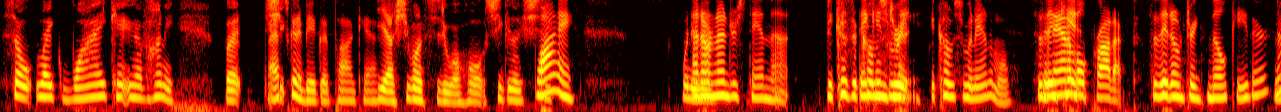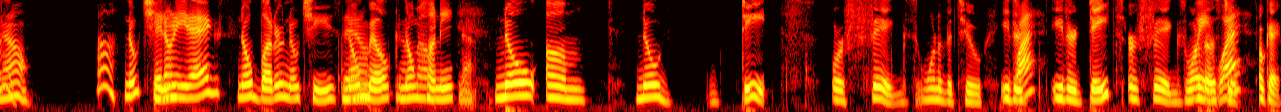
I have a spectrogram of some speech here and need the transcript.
So like, why can't you have honey? But That's she, going to be a good podcast. yeah, she wants to do a whole. She like, she's Why? What do I don't mean? understand that. Because it They comes can from a- it comes from an animal. So it's they an animal product. So they don't drink milk either. No. Huh. No cheese. They don't eat eggs. No butter. No cheese. They no milk. no No, milk, honey. no. No um, no dates or figs. One of the two. Either What? either dates or figs. One Wait, of those what? two. Okay.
